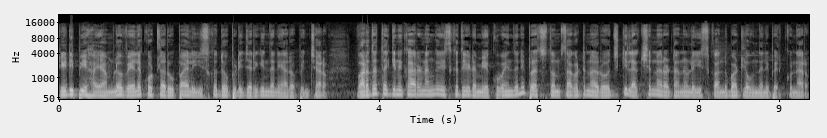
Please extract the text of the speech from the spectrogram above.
టీడీపీ హయాంలో వేల కోట్ల రూపాయల ఇసుక దోపిడీ జరిగిందని ఆరోపించారు. వరద తగ్గిన కారణంగా ఇసుక తీయడం ఎక్కువైందని ప్రస్తుతం సగటున రోజుకి లక్షన్నర టన్నుల ఇసుక అందుబాటులో ఉందని పేర్కొన్నారు.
